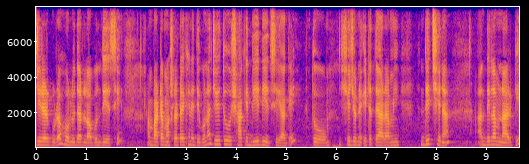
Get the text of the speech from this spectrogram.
জিরার গুঁড়া, হলুদ আর লবণ দিয়েছি। বাটা মশলাটা এখানে দেবো না, যেহেতু শাকে দিয়ে দিয়েছি আগেই, তো সেজন্য এটাতে আর আমি দিচ্ছি না। দিলাম না আর কি।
